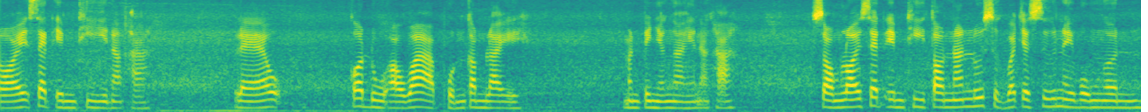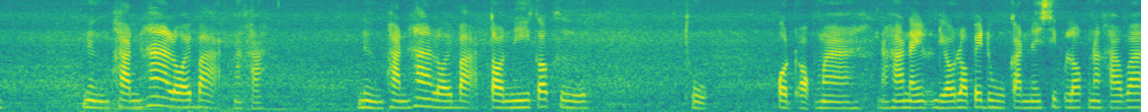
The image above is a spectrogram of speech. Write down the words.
200 ZMT นะคะ แล้วก็ดูเอาว่าผลกำไรมันเป็นยังไงนะคะ 200 ZMT ตอนนั้นรู้สึกว่าจะซื้อในวงเงิน 1,500 บาทนะคะ 1,500 บาท ตอนนี้ก็คือถูกปลดออกมานะคะในเดี๋ยวเราไปดูกันในซิปล็อกนะคะว่า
